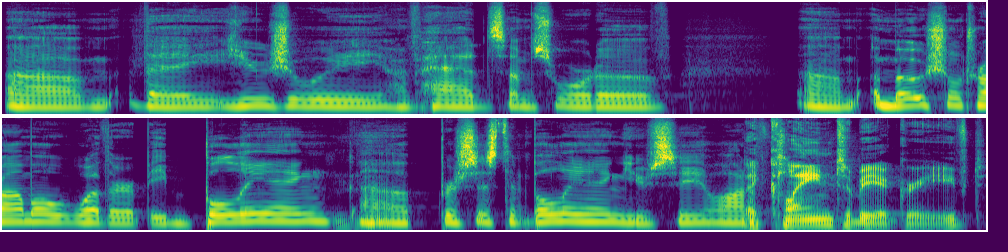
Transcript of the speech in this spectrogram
um, they usually have had some sort of um, emotional trauma, whether it be bullying, uh, persistent bullying. You see a lot They of claim to be aggrieved,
